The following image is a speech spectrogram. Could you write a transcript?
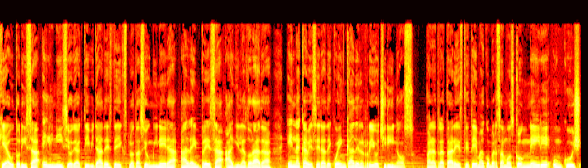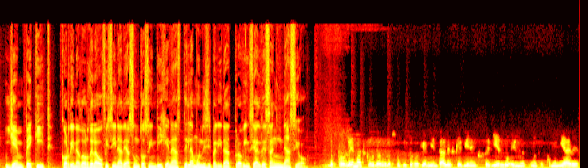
que autoriza el inicio de actividades de explotación minera a la empresa Águila Dorada en la cabecera de cuenca del río Chirinos. Para tratar este tema conversamos con Neire Unkush Yempekit, coordinador de la Oficina de Asuntos Indígenas de la Municipalidad Provincial de San Ignacio. Los problemas con los, conflictos socioambientales que vienen sucediendo en nuestras comunidades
